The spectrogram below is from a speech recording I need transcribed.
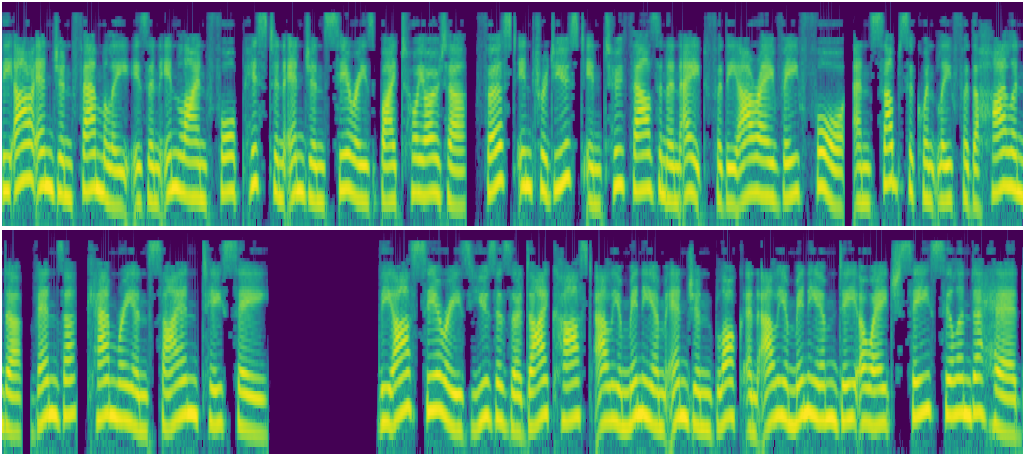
The R-engine family is an inline four-piston engine series by Toyota, first introduced in 2008 for the RAV4, and subsequently for the Highlander, Venza, Camry and Scion TC. The R-Series uses a die-cast aluminium engine block and aluminium DOHC cylinder head.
